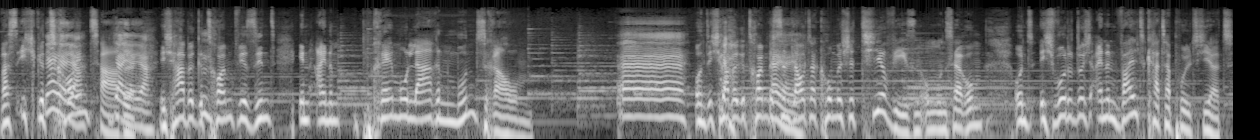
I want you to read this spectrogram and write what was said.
was ich ja. geträumt habe. Ja, ja, ja. Ich habe geträumt, wir sind in einem prämolaren Mundraum. äh, Und ich habe geträumt, es sind lauter komische Tierwesen um uns herum. Und ich wurde durch einen Wald katapultiert.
